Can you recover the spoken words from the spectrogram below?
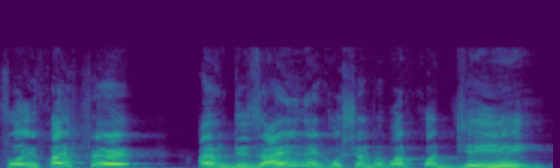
So, if I say I am designing a question paper for JEE,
